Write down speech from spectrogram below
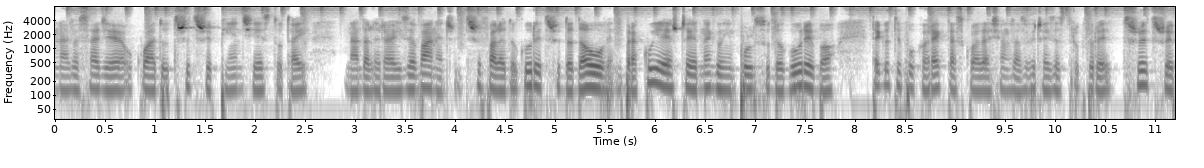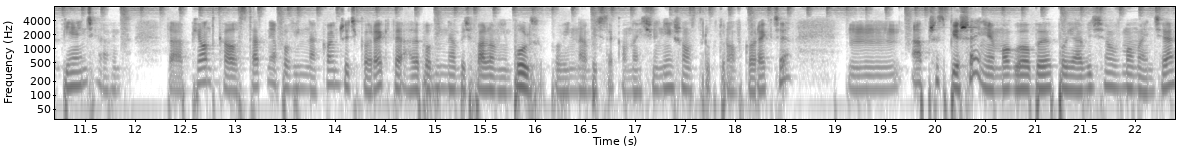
na zasadzie układu 3-3-5 jest tutaj nadal realizowany, czyli trzy fale do góry, trzy do dołu, więc brakuje jeszcze jednego impulsu do góry, bo tego typu korekta składa się zazwyczaj ze struktury 3-3-5, a więc ta piątka ostatnia powinna kończyć korektę, ale powinna być falą impulsu, powinna być taką najsilniejszą strukturą w korekcie, Mm, a przyspieszenie mogłoby pojawić się w momencie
